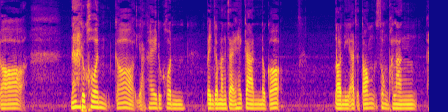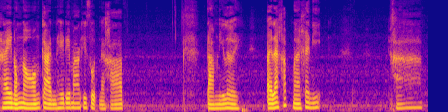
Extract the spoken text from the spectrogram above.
ก็นะทุกคนก็อยากให้ทุกคนเป็นกำลังใจให้กัน แล้วก็ตอนนี้อาจจะต้องส่งพลังให้น้องๆกันให้ได้มากที่สุดนะครับ ตามนี้เลย ไปแล้วครับมาแค่นี้ครับ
